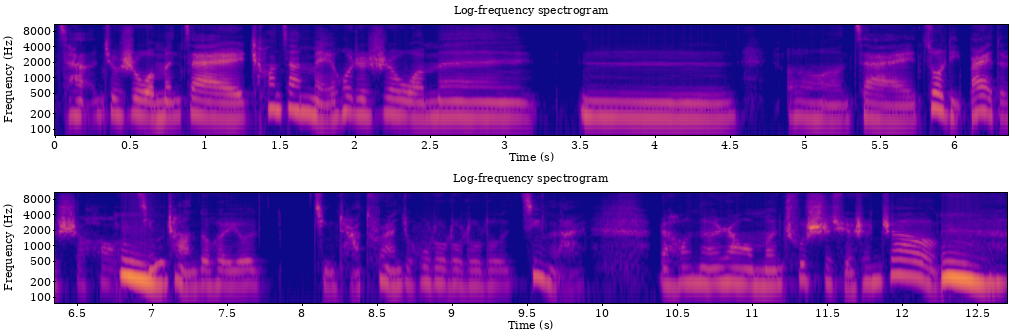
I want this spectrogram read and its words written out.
参就是我们在唱赞美或者是我们嗯嗯在做礼拜的时候，经常都会有。警察突然就呼噜噜噜噜进来，然后呢，让我们出示学生证。嗯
